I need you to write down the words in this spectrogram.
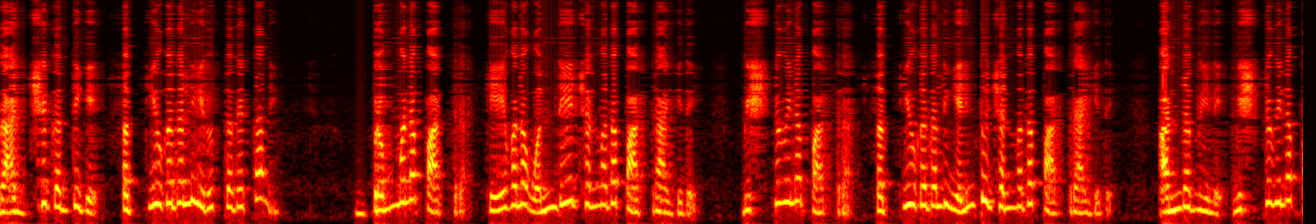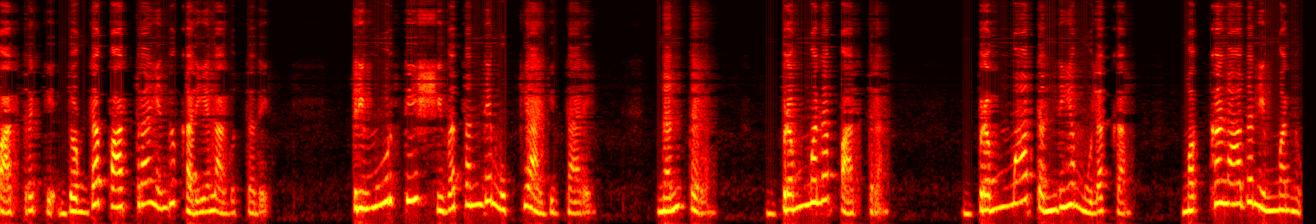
ರಾಜ್ಯ ಗದ್ದಿಗೆ ಸತ್ಯುಗದಲ್ಲಿ ಇರುತ್ತದೆ ತಾನೆ. ಬ್ರಹ್ಮನ ಪಾತ್ರ ಕೇವಲ ಒಂದೇ ಜನ್ಮದ ಪಾತ್ರ ಆಗಿದೆ. ವಿಷ್ಣುವಿನ ಪಾತ್ರ ಸತ್ಯುಗದಲ್ಲಿ ಎಂಟು ಜನ್ಮದ ಪಾತ್ರ ಆಗಿದೆ. ಅಂದ ಮೇಲೆ ವಿಷ್ಣುವಿನ ಪಾತ್ರಕ್ಕೆ ದೊಡ್ಡ ಪಾತ್ರ ಎಂದು ಕರೆಯಲಾಗುತ್ತದೆ. ತ್ರಿಮೂರ್ತಿ ಶಿವ ತಂದೆ ಮುಖ್ಯ ಆಗಿದ್ದಾರೆ. ನಂತರ ಬ್ರಹ್ಮನ ಪಾತ್ರ ಬ್ರಹ್ಮ ತಂದೆಯ ಮೂಲಕ ಮಕ್ಕಳಾದ ನಿಮ್ಮನ್ನು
